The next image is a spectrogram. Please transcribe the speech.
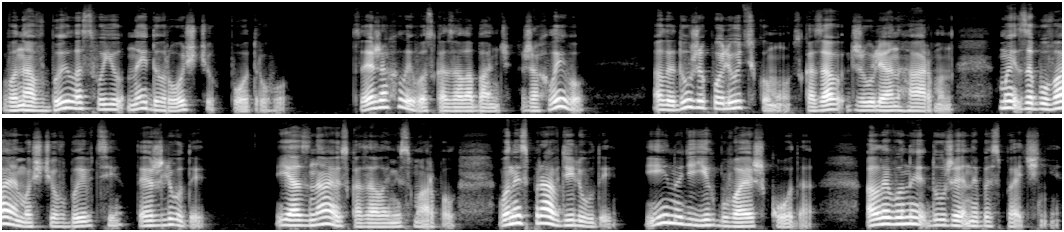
Вона вбила свою найдорожчу подругу. Це жахливо, сказала Банч. Жахливо. Але дуже по-людському, сказав Джуліан Гармон. Ми забуваємо, що вбивці теж люди. Я знаю, сказала міс Марпл, вони справді люди, іноді їх буває шкода, але вони дуже небезпечні,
